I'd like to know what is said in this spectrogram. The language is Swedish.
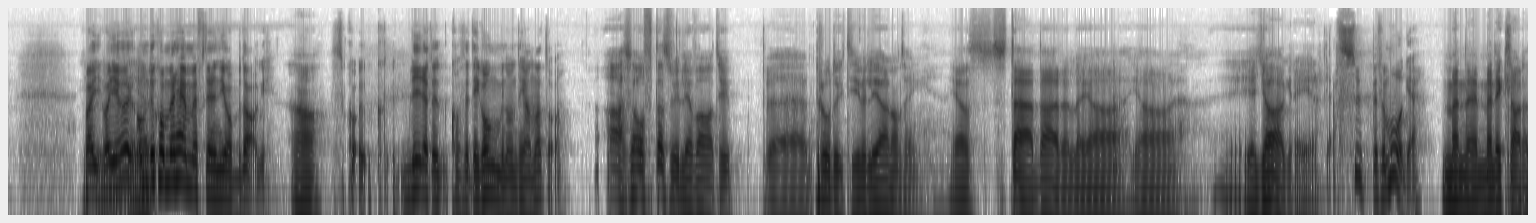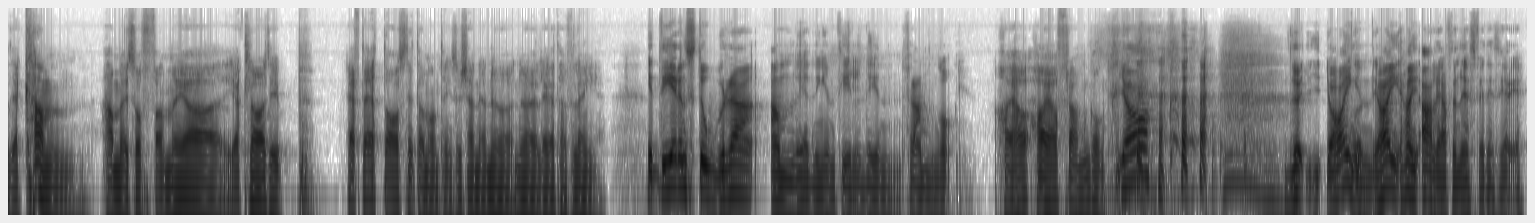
Vad, vad gör Om du kommer hem efter en jobbdag, Ja. så blir det att du sätter igång med någonting annat då? Alltså oftast vill jag vara typ eh, produktiv eller göra någonting. Jag städar eller jag, jag, jag gör grejer. Ja, superförmåga. Men, eh, men det är klart att jag kan hamna i soffan. Men jag, jag klarar typ, efter ett avsnitt av någonting så känner jag nu, nu har jag legat här för länge. Är det den stora anledningen till din framgång? Har jag, har jag framgång? Ja. Jag, har ingen, jag har har aldrig haft en SVT-serie.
